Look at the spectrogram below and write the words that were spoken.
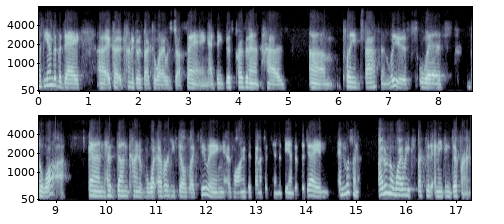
at the end of the day, uh, it, it kind of goes back to what I was just saying. I think this president has um, played fast and loose with the law and has done kind of whatever he feels like doing as long as it benefits him at the end of the day. And, and listen, I don't know why we expected anything different.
